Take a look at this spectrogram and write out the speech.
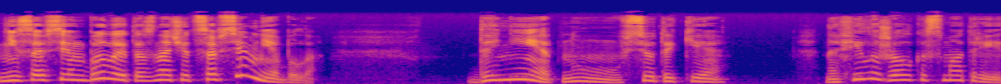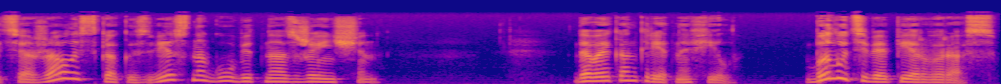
Не совсем было, это значит, совсем не было? Да нет, ну, все-таки... На Фила жалко смотреть, а жалость, как известно, губит нас, женщин. Давай конкретно, Фил. Был у тебя первый раз?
